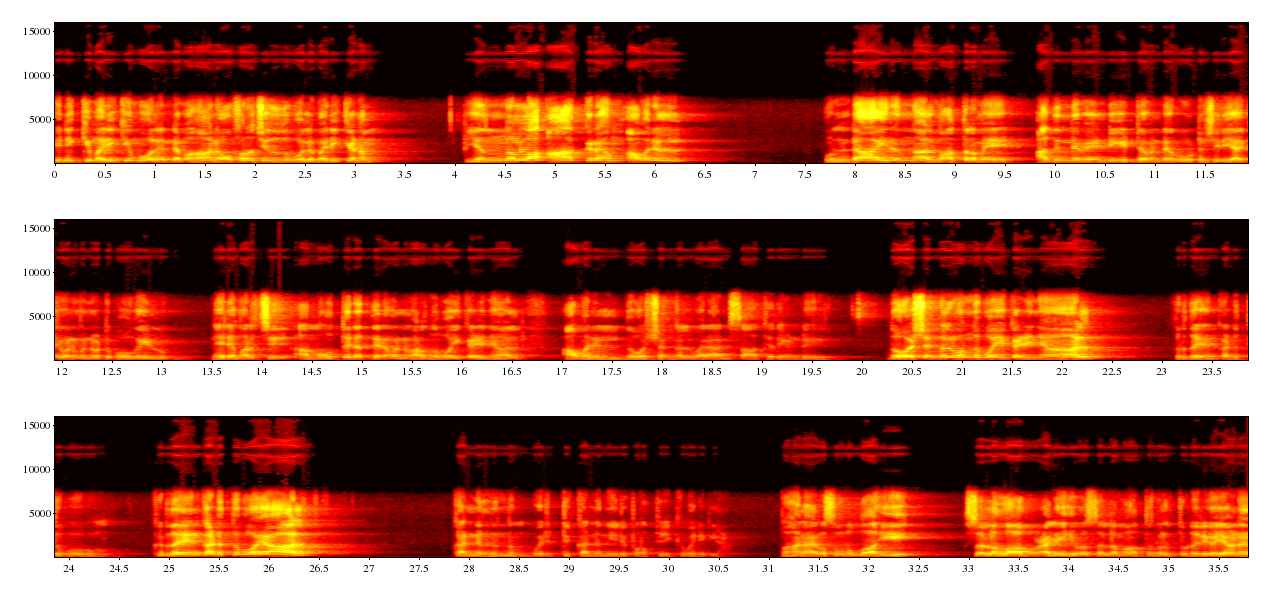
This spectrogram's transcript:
എനിക്ക് മരിക്കുമ്പോൾ എന്റെ മഹാൻ ഓഫർ ചെയ്തതുപോലെ മരിക്കണം എന്നുള്ള ആഗ്രഹം അവനിൽ ഉണ്ടായിരുന്നാൽ മാത്രമേ അതിന് വേണ്ടിയിട്ട് അവന്റെ റൂട്ട് ശരിയാക്കി അവൻ മുന്നോട്ട് പോവുകയുള്ളൂ. നേരെ മറിച്ച് ആ മൗത്തിനത്തിന് അവൻ മറന്നുപോയി കഴിഞ്ഞാൽ അവനിൽ ദോഷങ്ങൾ വരാൻ സാധ്യതയുണ്ട്. ദോഷങ്ങൾ വന്നു പോയി കഴിഞ്ഞാൽ ഹൃദയം കടുത്തു പോകും ഹൃദയം കടുത്തു പോയാൽ കണ്ണിൽ നിന്നും ഒരിറ്റ് കണ്ണുനീര് പുറത്തേക്ക് വരില്ല മഹാനായ റസൂലുള്ളാഹി സല്ലല്ലാഹു അലൈഹി വസല്ലമ തങ്ങൾ തുടരുകയാണ്.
